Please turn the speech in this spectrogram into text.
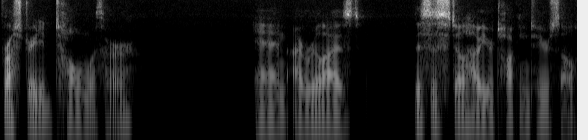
frustrated tone with her. And I realized this is still how you're talking to yourself.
